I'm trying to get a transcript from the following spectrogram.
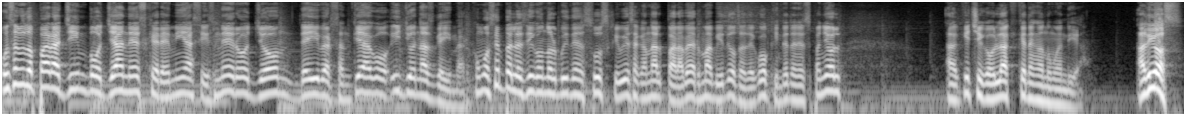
Un saludo para Jimbo, Janes, Jeremías Cisnero, John, David Santiago y Jonas Gamer. Como siempre les digo, no olviden suscribirse al canal para ver más videos de The Walking Dead en español. Aquí Chico Black, que tengan un buen día. ¡Adiós!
